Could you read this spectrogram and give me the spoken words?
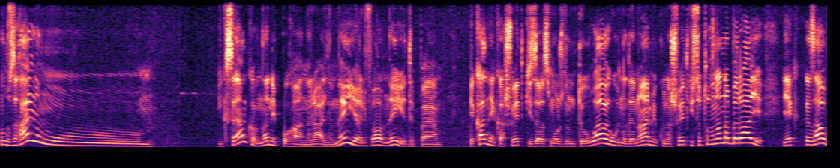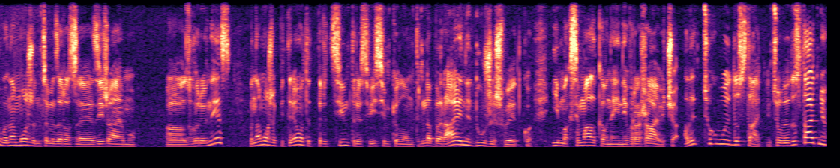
Ну, в загальному. XM-ка вона непогана, реально. В неї є альфа, в неї є ДПМ. Яка не яка швидкість зараз може звернути увагу на динаміку, на швидкість. Тобто вона набирає. Як я казав, вона може, це ми зараз е, з'їжджаємо згори вниз, вона може підтримувати 37-38 км. Набирає не дуже швидко. І максималка в неї не вражаюча. Але цього буде достатньо. Цього буде достатньо,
